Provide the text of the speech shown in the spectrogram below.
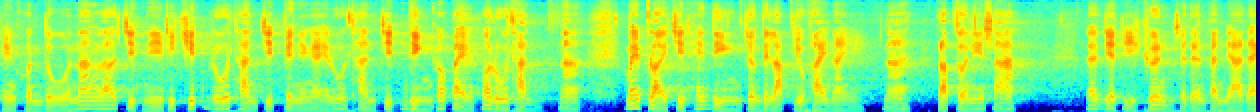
เป็นคนดู นั่งแล้วจิตหนีไปคิดรู้ทันจิตเป็นยังไง รู้ทันจิตดิ่งเข้าไปก็รู้ทันนะ ไม่ปล่อยจิตให้ดิ่งจนไปหลับอยู่ภายในนะ ปรับตัวนี้ซะ แล้วเดี๋ยวดีขึ้นจะเดินปัญญาได้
